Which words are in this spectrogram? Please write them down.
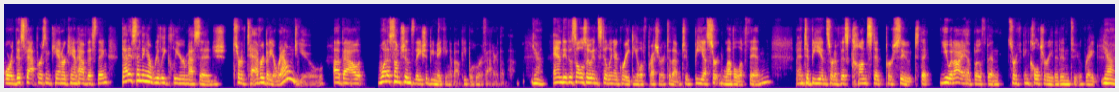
or this fat person can or can't have this thing, that is sending a really clear message sort of to everybody around you about what assumptions they should be making about people who are fatter than them. Yeah. And it is also instilling a great deal of pressure to them to be a certain level of thin and to be in sort of this constant pursuit that you and I have both been sort of enculturated into, right? Yeah.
